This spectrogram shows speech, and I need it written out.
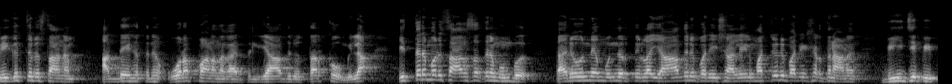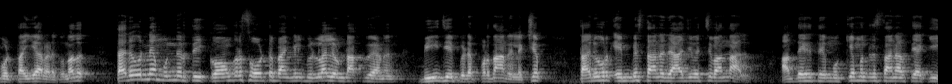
മികച്ചൊരു സ്ഥാനം അദ്ദേഹത്തിന് ഉറപ്പാണെന്ന കാര്യത്തിൽ യാതൊരു തർക്കവുമില്ല. ഇത്തരമൊരു സാഹസത്തിന് മുമ്പ് തരൂരിനെ മുൻനിർത്തിയുള്ള യാതൊരു പരീക്ഷ അല്ലെങ്കിൽ മറ്റൊരു പരീക്ഷണത്തിനാണ് ബി ജെ പി ഇപ്പോൾ തയ്യാറെടുക്കുന്നത്. തരൂരിനെ മുൻനിർത്തി കോൺഗ്രസ് വോട്ട് ബാങ്കിൽ വിള്ളൽ ഉണ്ടാക്കുകയാണ് ബി ജെ പിയുടെ പ്രധാന ലക്ഷ്യം. തരൂർ എം പി സ്ഥാനം രാജിവെച്ച് വന്നാൽ അദ്ദേഹത്തെ മുഖ്യമന്ത്രി സ്ഥാനാർത്ഥിയാക്കി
